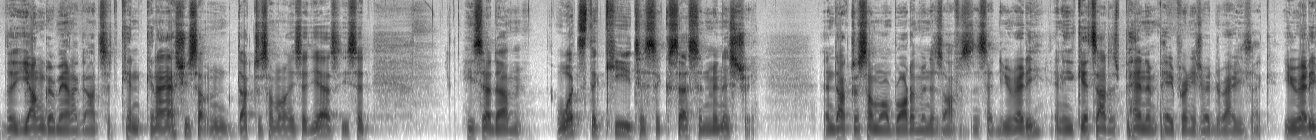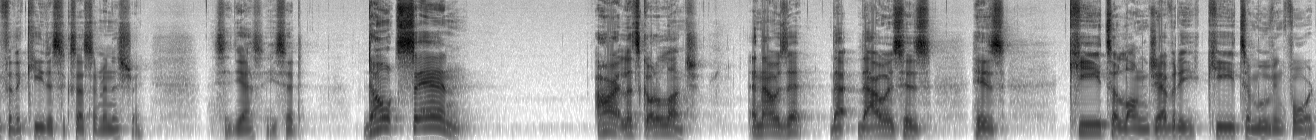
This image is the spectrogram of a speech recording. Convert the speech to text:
the younger man of God said, can can I ask you something, Doctor Sumrall?" He said, "Yes." He said, "He said, um, what's the key to success in ministry?" And Dr. Sumrall brought him in his office and said, "You ready?" And he gets out his pen and paper and he's ready to write. He's like, "You ready for the key to success in ministry?" He said, "Yes." He said, "Don't sin." All right, let's go to lunch. And that was it. That that was his his key to longevity, key to moving forward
